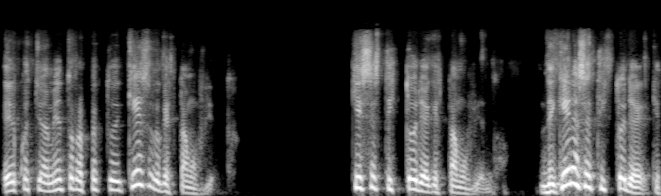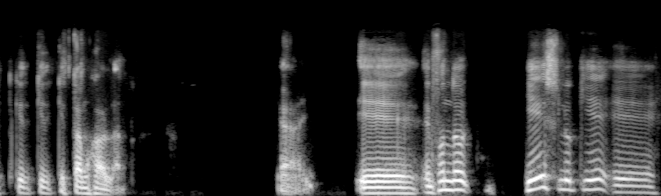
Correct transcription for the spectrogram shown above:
el, cuestionamiento respecto de qué es lo que estamos viendo. ¿Qué es esta historia que estamos viendo? ¿De quién es esta historia que, que, estamos hablando? Eh, en el fondo, ¿qué es lo que eh,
